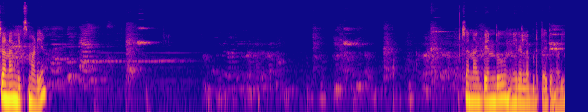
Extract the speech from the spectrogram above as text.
ಚೆನ್ನಾಗಿ ಮಿಕ್ಸ್ ಮಾಡಿ. ಚೆನ್ನಾಗಿ ಬೆಂದು ನೀರೆಲ್ಲ ಬಿಡ್ತಾಯಿದೆ ನೋಡಿ.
